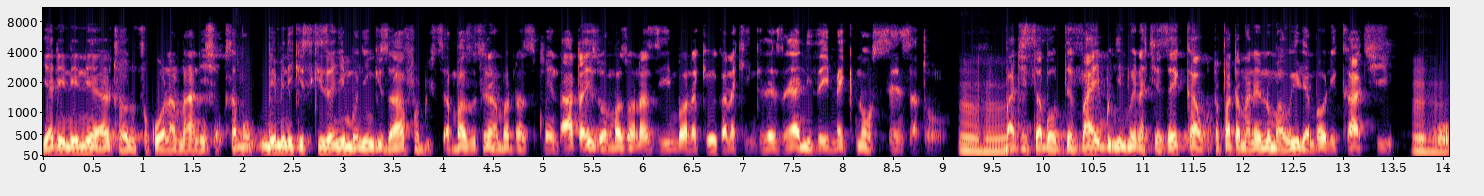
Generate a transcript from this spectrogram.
yani nini watu walichokuwa wanamaanisha? Kwa sababu mimi nikisikiza nyimbo nyingi za afrobeats ambazo tena ambazo nazipenda hata hizo ambazo wanaziimba wanakiweka na kiingereza yani they make no sense at all. Mhm, but it's about the vibe nyimbo inachezeka utapata maneno mawili ambayo ni kachi Mhm.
